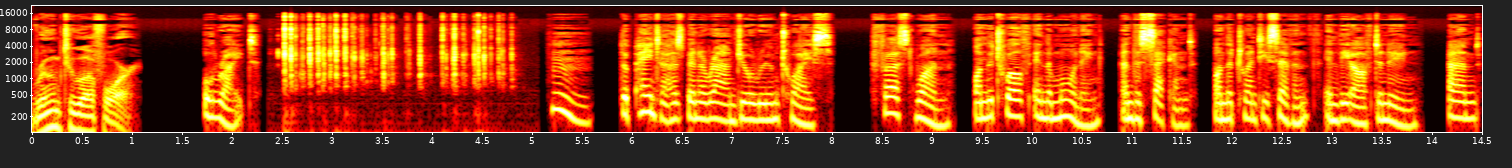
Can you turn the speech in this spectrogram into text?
room 204. Alright. Hmm, the painter has been around your room twice. First one, on the 12th in the morning, and the second, on the 27th in the afternoon. And,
